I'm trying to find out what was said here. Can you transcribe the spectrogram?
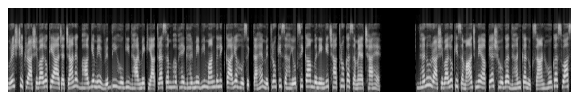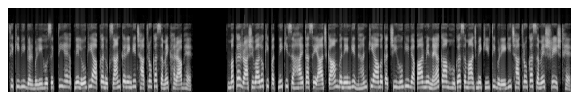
वृश्चिक राशि वालों के आज अचानक भाग्य में वृद्धि होगी, धार्मिक यात्रा संभव है, घर में भी मांगलिक कार्य हो सकता है, मित्रों के सहयोग से काम बनेंगे, छात्रों का समय अच्छा है। धनु राशि वालों के समाज में अपयश होगा, धन का नुकसान होगा, स्वास्थ्य की भी गड़बड़ी हो सकती है, अपने लोग ही आपका नुकसान करेंगे, छात्रों का समय खराब है। मकर राशि वालों की पत्नी की सहायता से आज काम बनेंगे। धन की आवक अच्छी होगी। व्यापार में नया काम होगा। समाज में कीर्ति बढ़ेगी। छात्रों का समय श्रेष्ठ है।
